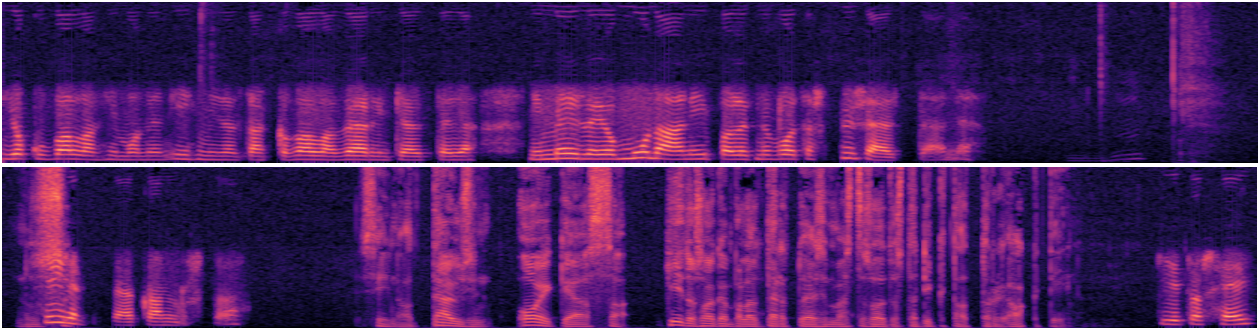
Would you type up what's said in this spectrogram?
joku vallanhimoinen ihminen tai vallan väärinkäyttäjä, niin meillä ei ole munaa niin paljon, että me voitaisiin pysäyttää ne. No, Siihen pitää kannustaa. Siinä on täysin oikeassa. Kiitos oikein paljon Terttu ensimmäistä soitosta diktaattoriaktiin. Kiitos, hei.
